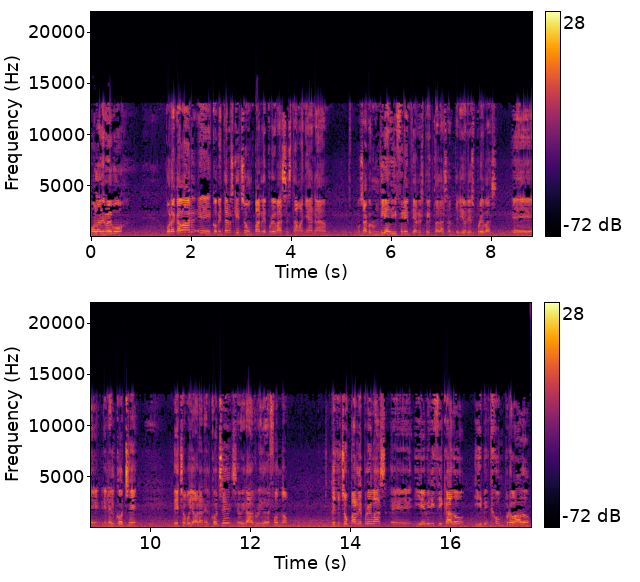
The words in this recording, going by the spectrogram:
Hola de nuevo. Por acabar, eh, comentaros que he hecho un par de pruebas esta mañana o sea, con un día de diferencia respecto a las anteriores pruebas eh, en el coche. De hecho, voy ahora en el coche, se oirá el ruido de fondo. He hecho un par de pruebas eh, y he verificado y he comprobado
